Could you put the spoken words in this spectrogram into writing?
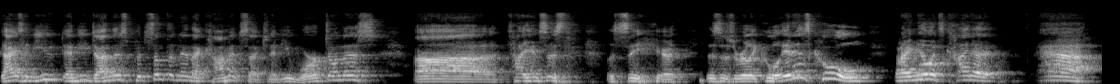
Guys, have you have you done this? Put something in that comment section. Have you worked on this? Uh, Tyann says, let's see here. This is really cool. It is cool, but I know it's kind of, ah,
